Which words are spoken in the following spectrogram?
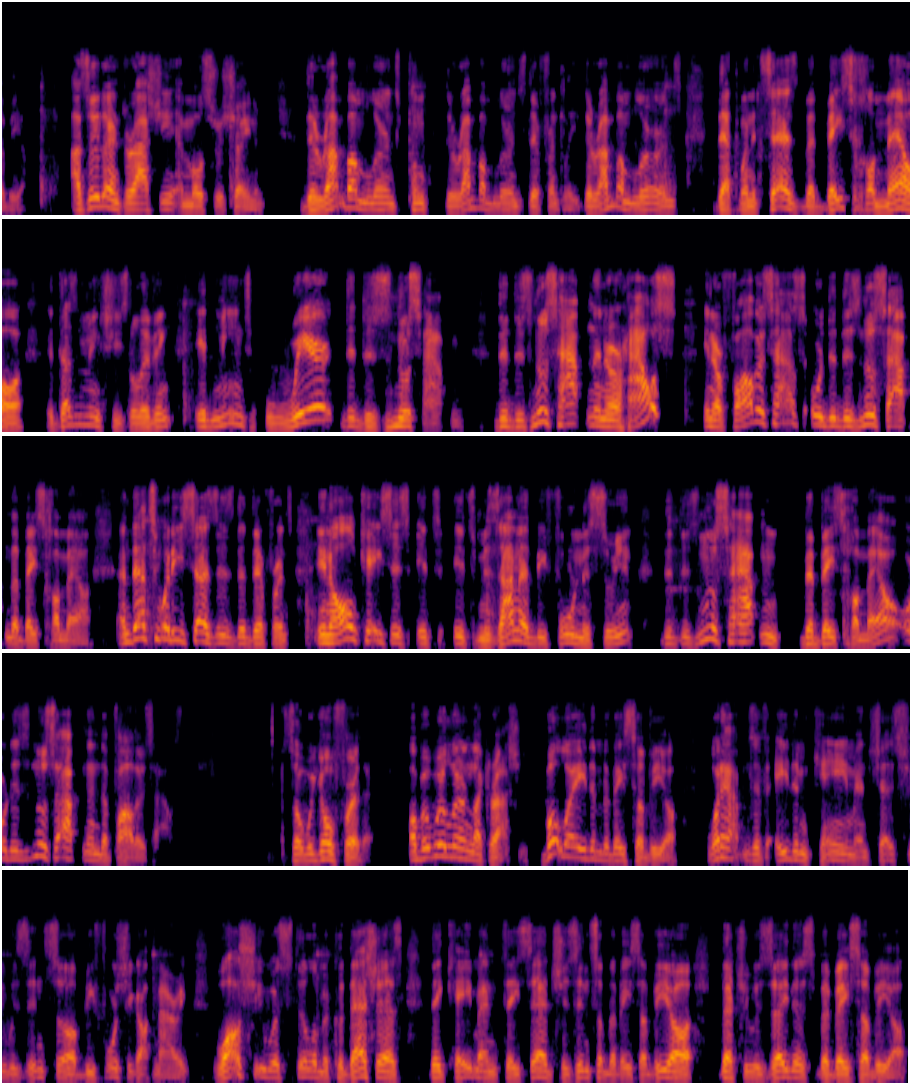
As we learned Rashi and most Rishonim. The Rambam learns the Rambam learns differently. The Rambam learns that when it says bebeis chomel, it doesn't mean she's living. It means where did the znus happen? Did the znus happen in her house, in her father's house, or did the znus happen at beis chomel? And that's what he says is the difference. In all cases, it's it's mizana before nisuyin. Did the znus happen bebeis chomel, or did the znus happen in the father's house? So we go further. Oh, but we'll learn like Rashi. What happens if Adam came and says she was Zinsa before she got married, while she was still a Mekudeshes? They came and they said she's Zinsa bebeis Aviyah, that she was Zainus Sharier.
